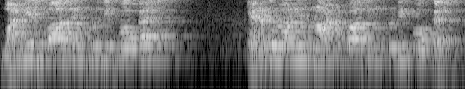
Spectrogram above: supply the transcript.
One is passing through the focus. Another one is not passing through the focus.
